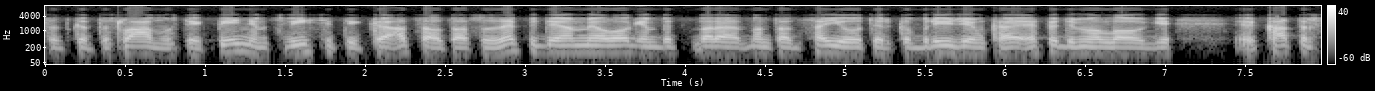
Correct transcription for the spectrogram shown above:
tad, kad tas lēmums tiek pieņemts, visi tika atsaucās uz epidemiologiem, bet varētu, man tāda sajūta ir, ka brīžiem, ka epidemiologi eh, katrs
